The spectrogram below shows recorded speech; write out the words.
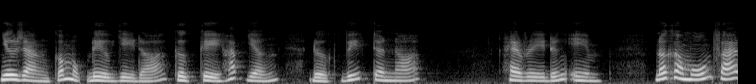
như rằng có một điều gì đó cực kỳ hấp dẫn được viết trên nó. Harry đứng im. Nó không muốn phá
